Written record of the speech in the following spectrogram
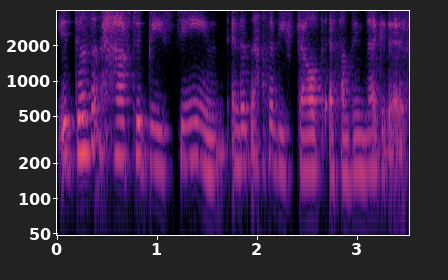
it doesn't have to be seen and doesn't have to be felt as something negative.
